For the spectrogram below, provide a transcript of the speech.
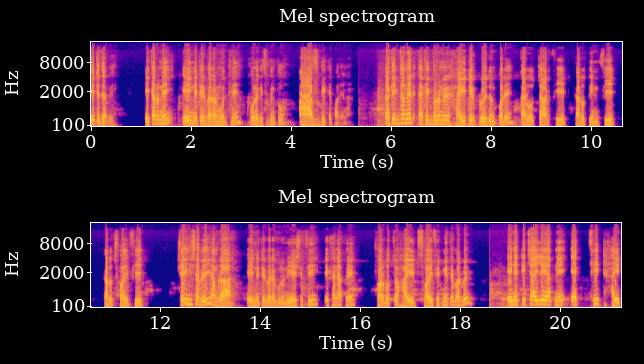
কেটে যাবে। এই কারণেই এই নেটের বেড়ার মধ্যে কোনো কিছু কিন্তু আজ দিতে পারে না। এক একজনের এক এক ধরনের হাইটের প্রয়োজন পড়ে, কারও চার ফিট, কারও তিন ফিট, কারও ছয় ফিট। সেই হিসাবেই আমরা এই নেটের বেড়াগুলো নিয়ে এসেছি। এখানে আপনি সর্বোচ্চ হাইট ছয় ফিট নিতে পারবেন। এই নেটটি চাইলে আপনি এক ফিট হাইট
